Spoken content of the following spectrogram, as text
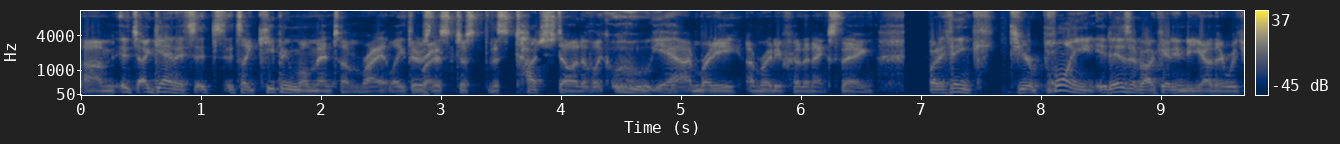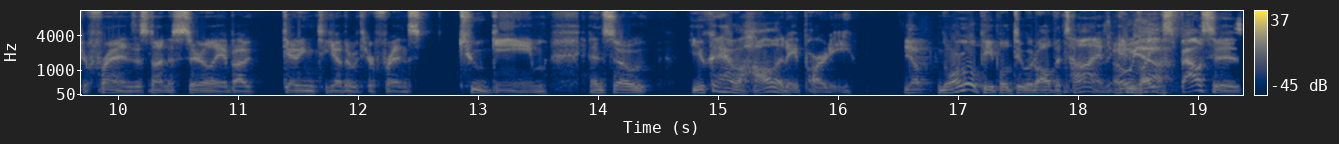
um, it's again, it's it's it's like keeping momentum, right? Like there's right. this just this touchstone of like, ooh, yeah, I'm ready, I'm ready for the next thing. But I think to your point, it is about getting together with your friends. It's not necessarily about getting together with your friends to game. And so you could have a holiday party Yep. Normal people do it all the time. Oh, invite yeah. spouses,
